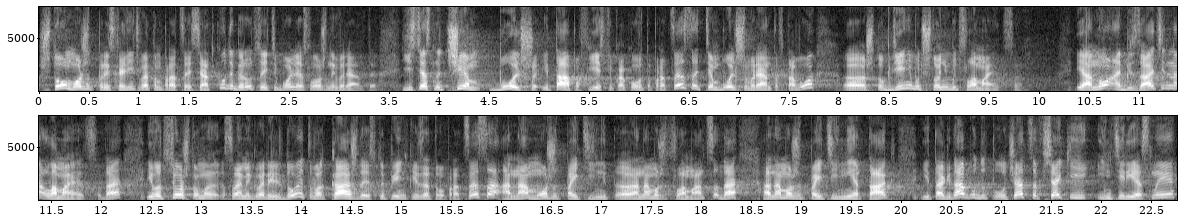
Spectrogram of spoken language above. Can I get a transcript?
что может происходить в этом процессе. Откуда берутся эти более сложные варианты? Естественно, чем больше этапов есть у какого-то процесса, тем больше вариантов того, э, что где-нибудь что-нибудь сломается и оно обязательно ломается. Да? И вот все, что мы с вами говорили до этого, каждая ступенька из этого процесса, она может пойти, не, э, она может сломаться, да? она может пойти не так, и тогда будут получаться всякие интересные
